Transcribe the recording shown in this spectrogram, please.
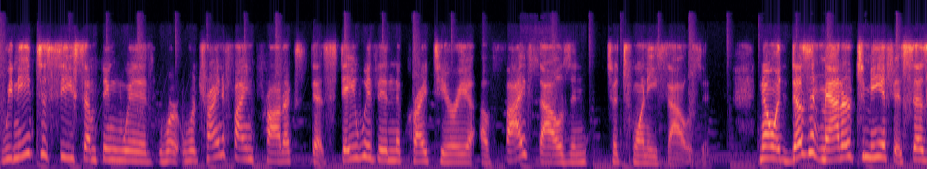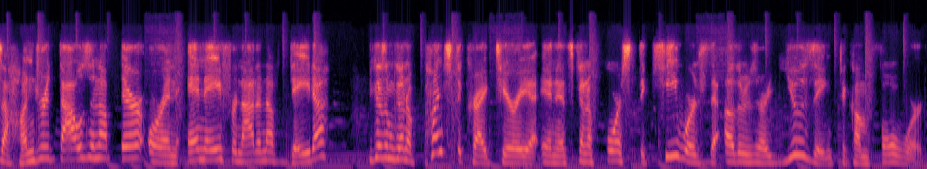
we need to see something with we're, we're trying to find products that stay within the criteria of 5000 to 20000 now it doesn't matter to me if it says 100000 up there or an na for not enough data because i'm going to punch the criteria and it's going to force the keywords that others are using to come forward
